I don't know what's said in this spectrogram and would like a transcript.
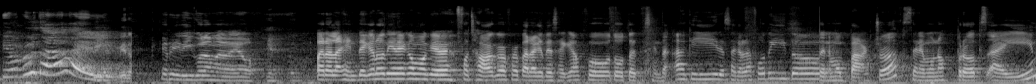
¡Qué brutal! mira. Qué ridícula me veo. Para la gente que no tiene como que photographer para que te saquen fotos, te, te sientas aquí, te sacan la fotito. Tenemos backdrops, tenemos unos props ahí.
